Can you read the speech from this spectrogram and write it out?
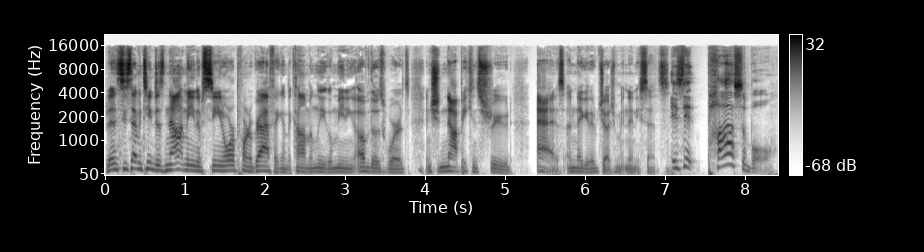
But NC 17 does not mean obscene or pornographic in the common legal meaning of those words and should not be construed as a negative judgment in any sense. Is it possible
